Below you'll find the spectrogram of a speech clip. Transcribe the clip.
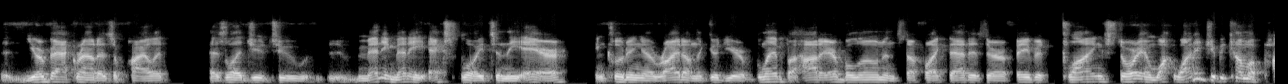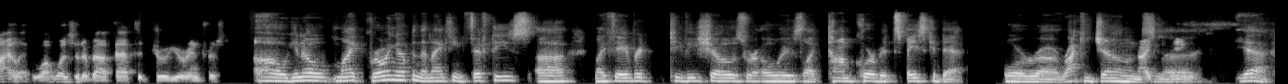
your background as a pilot has led you to many, many exploits in the air, including a ride on the Goodyear blimp, a hot air balloon, and stuff like that. Is there a favorite flying story? And why, why did you become a pilot? What was it about that that drew your interest? Oh, you know, Mike, growing up in the 1950s, uh, my favorite TV shows were always like Tom Corbett, Space Cadet, or uh, Rocky Jones. Uh, yeah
